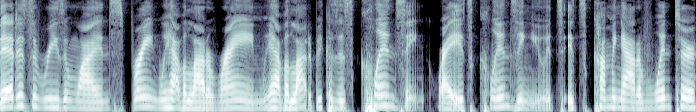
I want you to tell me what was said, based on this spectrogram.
that is the reason why in spring we have a lot of rain. We have a lot of because it's cleansing, right? It's cleansing you. It's it's coming out of winter.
